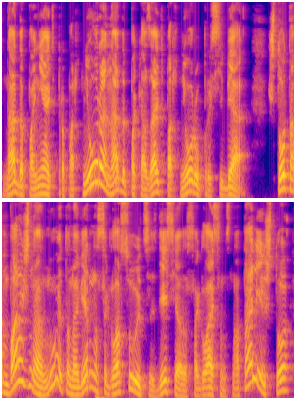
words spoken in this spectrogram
Надо понять про партнера, надо показать партнеру про себя. Что там важно? Ну, это, наверное, согласуется. Здесь я согласен с Натальей, что,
